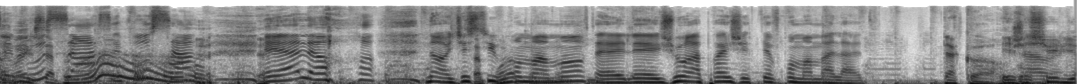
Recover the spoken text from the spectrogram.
c'est pour ça, c'est pour ça, c'est pour ça. Et alors, non, je suis vraiment morte. Les jours après, j'étais vraiment malade. D'accord. Et je Ah suis,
